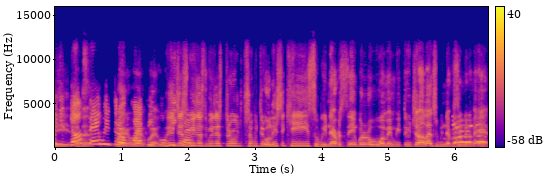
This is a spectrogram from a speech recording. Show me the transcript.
you don't say we throw wait, black wait, people. We just we just we just threw so we threw Alicia Keys, who we never seen with a woman. We threw John Legend, we never seen with a man.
